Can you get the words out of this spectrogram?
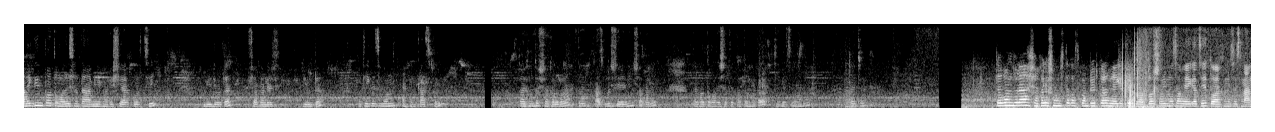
অনেক দিন পর তোমাদের সাথে আমি এভাবে শেয়ার করছি ভিডিওটা, সকালের ভিউটা তো ঠিক আছে বন্ধু, এখন কাজ করি। তো এখন তো সকালবেলা, তো কাজগুলো সেরে নিই সকালে। তারপর তোমাদের সাথে কথা হবে। ঠিক আছে বন্ধু? টাটা। তো বন্ধুরা, সকালে সমস্ত কাজ কমপ্লিট করা হয়ে গেছে ঘর দর সবই মোছা হয়ে গেছে। তো এখন হচ্ছে স্নান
